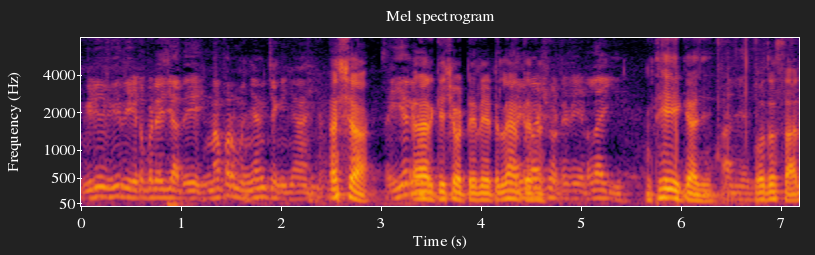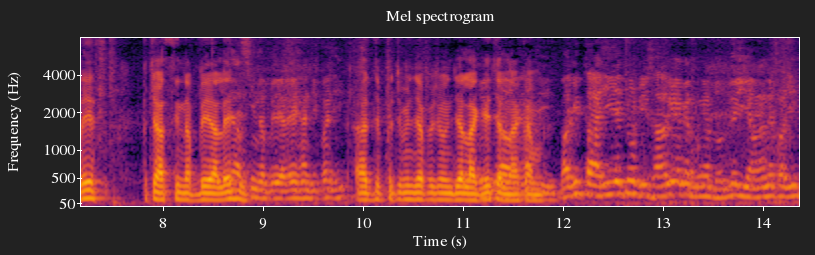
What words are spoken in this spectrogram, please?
ਵੀਡੀਓ ਵੀ ਰੇਟ ਬੜੇ ਜ਼ਿਆਦੇ ਸੀ। ਮੈਂ ਪਰ ਵੀ ਚੰਗੀਆਂ ਸੀ। ਅੱਛਾ ਸਹੀ ਹੈ ਕਿ ਐਰ ਕੇ ਛੋਟੇ ਰੇਟ ਲੈਣ? ਤੇ ਛੋਟੇ ਰੇਟ ਲਾਈਏ ਠੀਕ ਹੈ ਜੀ। ਹਾਂਜੀ ਹਾਂਜੀ। ਉਦੋਂ ਸਾਰੇ 85 90 ਵਾਲੇ ਸੀ। 80 90 ਵਾਲੇ ਹਾਂਜੀ ਭਾਜੀ। ਅੱਜ 55 55 ਲੱਗੇ ਚੱਲਣਾ ਕੰਮ। ਹਾਂਜੀ। ਬਾਕੀ ਤਾਜੀ ਇਹ ਝੋਟੀ ਸਾਰੀਆਂ ਗਰਮੀਆਂ ਦੁੱਧ ਹੀ ਜਾਣਾ ਨੇ ਭਾਜੀ।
